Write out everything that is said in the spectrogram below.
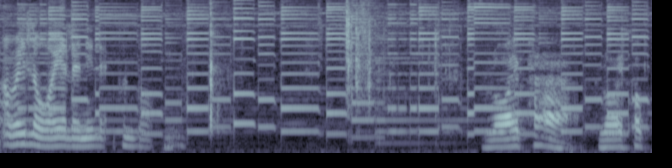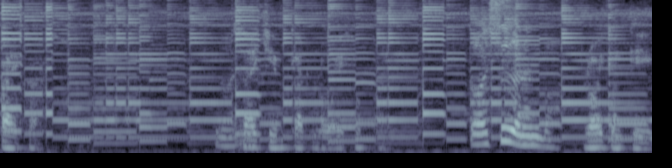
เอาไว้ร้อยอะไรนี่แหละคนบอก ร้อยผ้าร้อยเข้าไปค่ะร้อยใช้เข็มกัดร้อยเข้าไป ร้อยเสื้อนั่นบอกร้อยกางเกง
